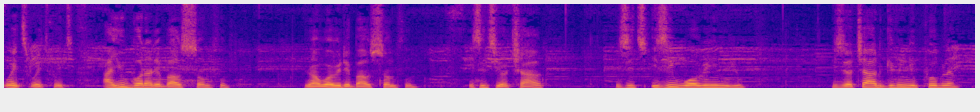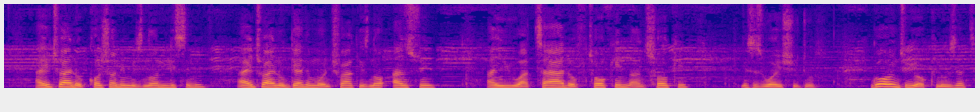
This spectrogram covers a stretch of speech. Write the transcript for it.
Wait, wait, wait. Are you bothered about something? You are worried about something? Is it your child? Is it is he worrying you? Is your child giving you problem? Are you trying to caution him? He's not listening. Are you trying to get him on track? He's not answering. And you are tired of talking and talking. This is what you should do. Go into your closet,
